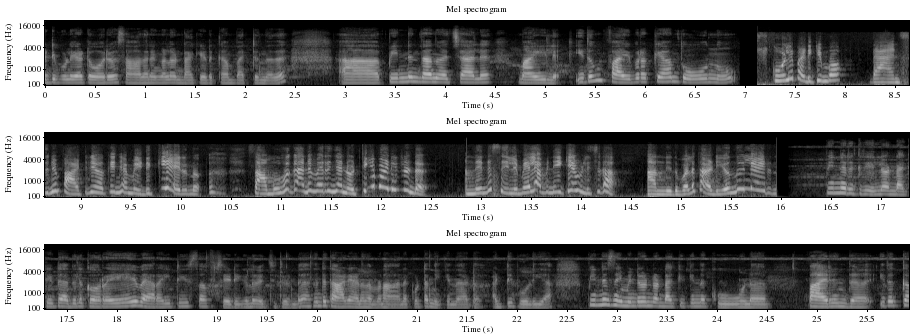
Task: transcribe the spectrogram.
അടിപൊളിയായിട്ട് ഓരോ സാധനങ്ങൾ ഉണ്ടാക്കിയെടുക്കാൻ പറ്റുന്നത്. പിന്നെന്താന്ന് വെച്ചാൽ മയിൽ ഇതും ഫൈബറൊക്കെയാണെന്ന് തോന്നുന്നു. സ്കൂളിൽ പഠിക്കുമ്പോ ഡാൻസിനും പാട്ടിനും ഒക്കെ ഞാൻ മിടുക്കിയായിരുന്നു. സമൂഹ ഗാനം വരെ ഞാൻ ഒറ്റയ്ക്ക് പാടിയിട്ടുണ്ട്. അന്ന് എന്നെ സിനിമയിൽ അഭിനയിക്കാൻ വിളിച്ചതാ. അന്ന് ഇതുപോലെ തടിയൊന്നും ഇല്ലായിരുന്നു. പിന്നെ ഒരു ഗ്രില്ല് ഉണ്ടാക്കിയിട്ട് അതിൽ കുറേ വെറൈറ്റീസ് ഓഫ് ചെടികൾ വെച്ചിട്ടുണ്ട്. അതിന്റെ താഴെയാണ് നമ്മുടെ ആനക്കുട്ട നിൽക്കുന്നത് കേട്ടോ. അടിപൊളിയാ. പിന്നെ സിമെന്റ് കൊണ്ട് ഉണ്ടാക്കിയിരിക്കുന്ന കൂണ് പരുന്ത് ഇതൊക്കെ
